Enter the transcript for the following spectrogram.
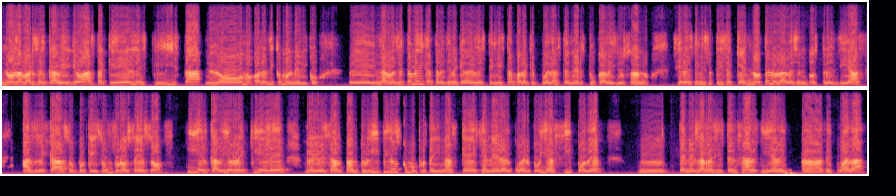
no lavarse el cabello hasta que el estilista lo, ahora sí como el médico, eh, la receta médica te la tiene que dar el estilista para que puedas tener tu cabello sano. Si el estilista te dice que no te lo laves en dos, tres días, hazle caso porque hizo un proceso y el cabello requiere regresar tanto lípidos como proteínas que genera el cuerpo y así poder mm, tener la resistencia y adecuada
